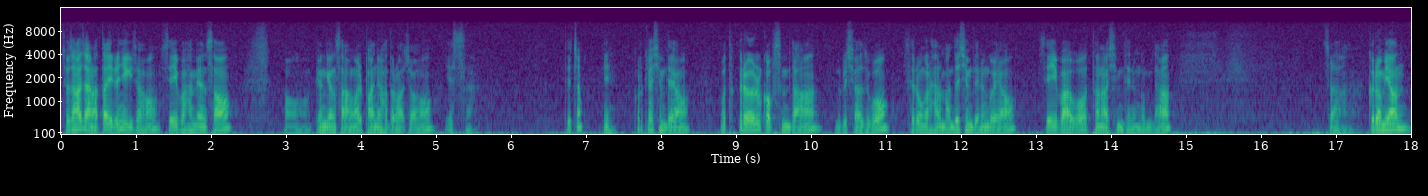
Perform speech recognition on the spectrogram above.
저장하지 않았다? 이런 얘기죠. Save 하면서 어, 변경사항을 반영하도록 하죠. Yes 됐죠? 예 그렇게 하시면 돼요. 뭐 특별히 어려울 거 없습니다. 누르셔가지고 새로운 걸 하나 만드시면 되는 거예요. Save하고 Done 하시면 되는 겁니다. 자 그러면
